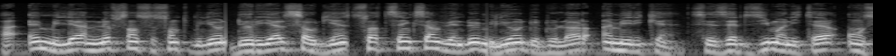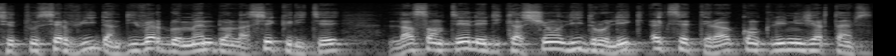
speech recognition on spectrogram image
à 1 milliard 960 millions de rials saoudiens, soit 522 millions de dollars américains. Ces aides humanitaires ont surtout servi dans divers domaines dont la sécurité, la santé, l'éducation, l'hydraulique, etc., conclut Niger Times.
